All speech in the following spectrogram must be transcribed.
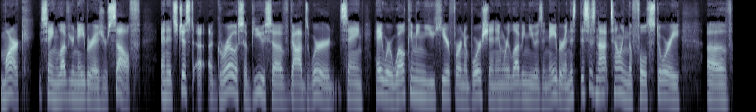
Mark saying love your neighbor as yourself. And it's just a, a, gross abuse of God's word saying, hey, we're welcoming you here for an abortion and we're loving you as a neighbor. And this, this is not telling the full story of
